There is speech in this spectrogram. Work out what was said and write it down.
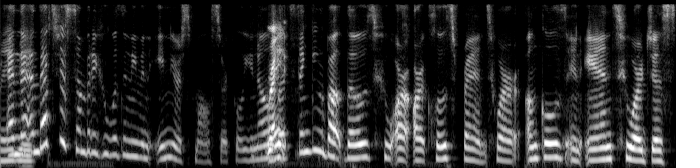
Maybe. and th- and that's just somebody who wasn't even in your small circle you know Right. let's thinking about those who are our close friends who are uncles and aunts who are just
